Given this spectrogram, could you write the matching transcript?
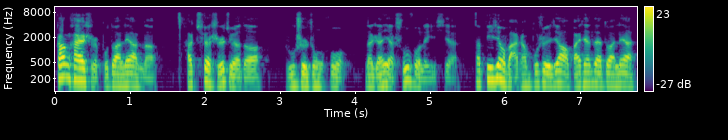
刚开始不锻炼呢，还确实觉得如释重负。那人也舒服了一些。那毕竟晚上不睡觉，白天在锻炼，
